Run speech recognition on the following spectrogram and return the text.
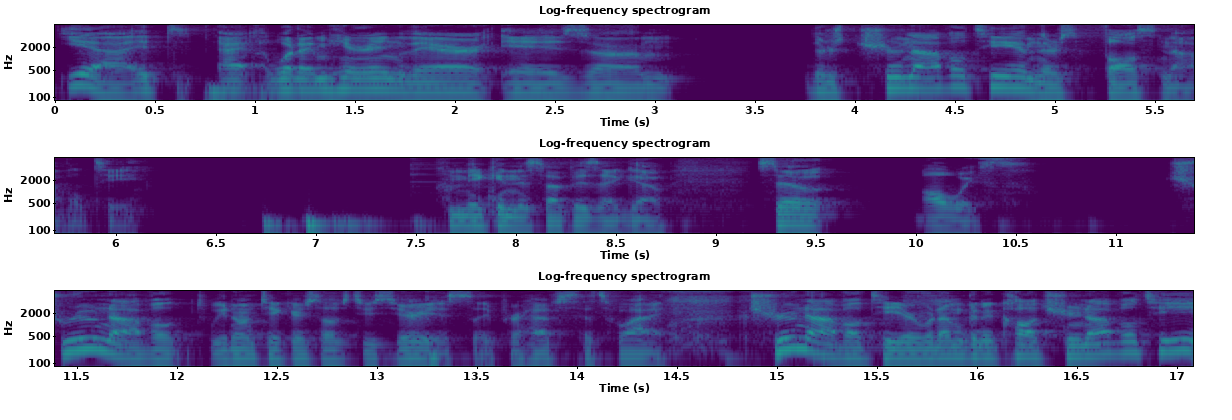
Yeah, it's what I'm hearing there is um there's true novelty and there's false novelty. I'm making this up as I go. So always true novelty we don't take ourselves too seriously perhaps that's why true novelty or what i'm going to call true novelty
